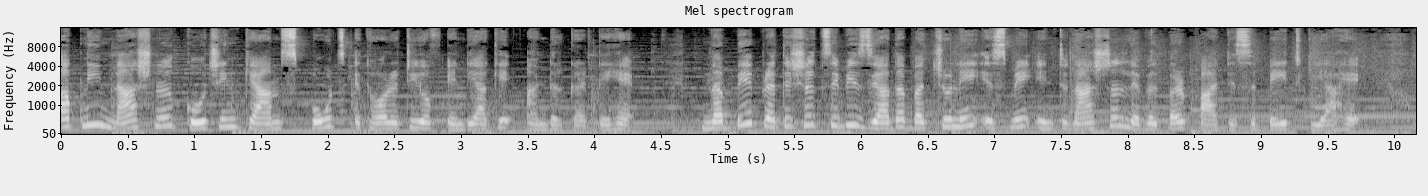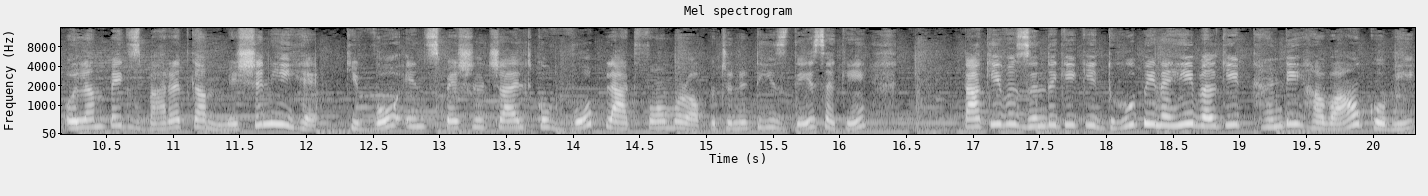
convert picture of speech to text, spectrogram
अपनी national coaching camp sports authority of India के अंडर करते हैं। 90 प्रतिशत से भी ज़्यादा बच्चों ने इसमें इंटरनेशनल लेवल पर पार्टिसिपेट किया है। ओलंपिक्स भारत का मिशन ही है कि वो इन स्पेशल चाइल्ड को वो प्लेटफॉर्म और अपॉर्चुनिटीज़ दे सकें ताकि वो ज़िंदगी की धूप ही नहीं, बल्कि ठंडी हवाओं को भी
